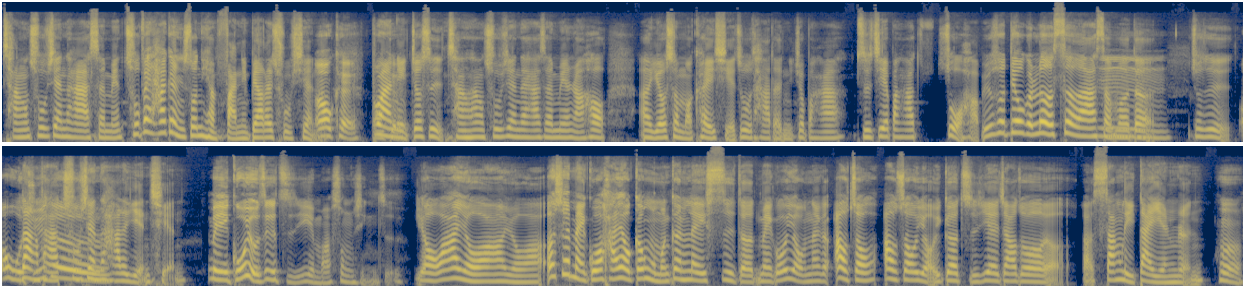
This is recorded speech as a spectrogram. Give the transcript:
常出现在他的身边，除非他跟你说你很烦，你不要再出现了。OK，不然你就是常常出现在他身边，然后呃有什么可以协助他的，你就帮他直接帮他做好，比如说丢个垃圾啊什么的，嗯就是哦，让他出现在他的眼前。美国有这个职业吗？送行者？有啊有啊有啊，而且美国还有跟我们更类似的，美国有那个澳洲，澳洲有一个职业叫做呃丧礼代言人，哼，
